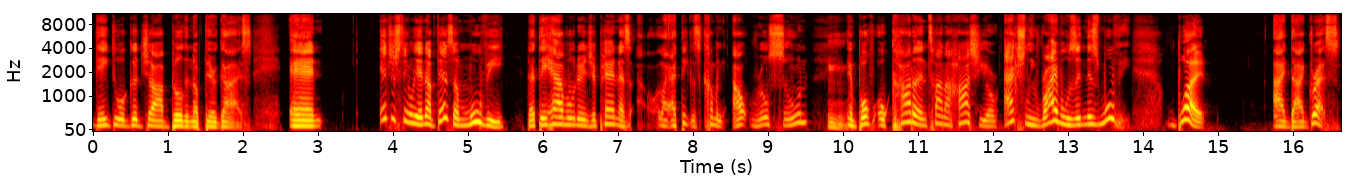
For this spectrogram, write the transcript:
They do a good job building up their guys. And interestingly enough, there's a movie that they have over there in Japan that's like I think is coming out real soon. Mhm. And both Okada and Tanahashi are actually rivals in this movie. But I digress.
